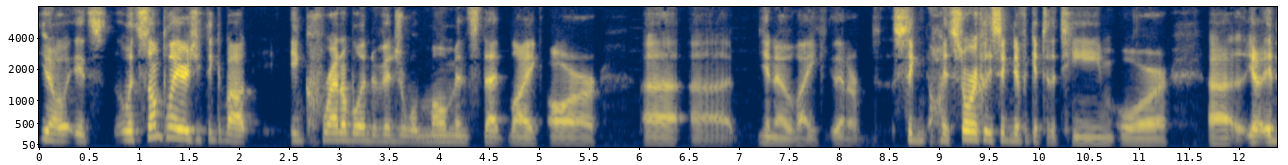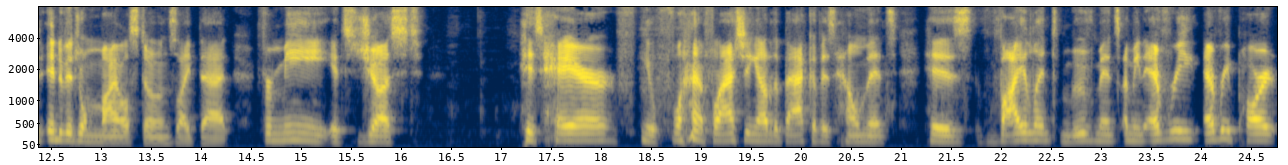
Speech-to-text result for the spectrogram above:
you know, it's with some players you think about incredible individual moments that like are uh uh you know like that are sig- historically significant to the team or uh you know individual milestones like that for me it's just his hair, you know, flashing out of the back of his helmet, his violent movements. I mean, every every part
